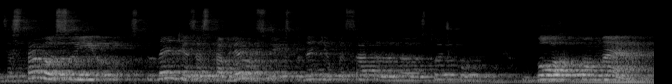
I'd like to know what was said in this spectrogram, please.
заставив своїх студентів, заставляв своїх студентів писати на листочку Бог помер.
